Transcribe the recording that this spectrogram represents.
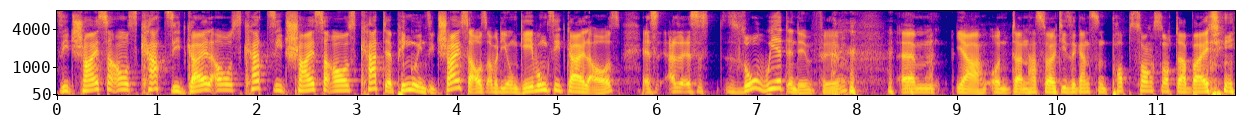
sieht scheiße aus, Cut sieht geil aus, Cut sieht scheiße aus, Cut, der Pinguin sieht scheiße aus, aber die Umgebung sieht geil aus. Es, also es ist so weird in dem Film. ähm, ja, und dann hast du halt diese ganzen Pop-Songs noch dabei, die,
